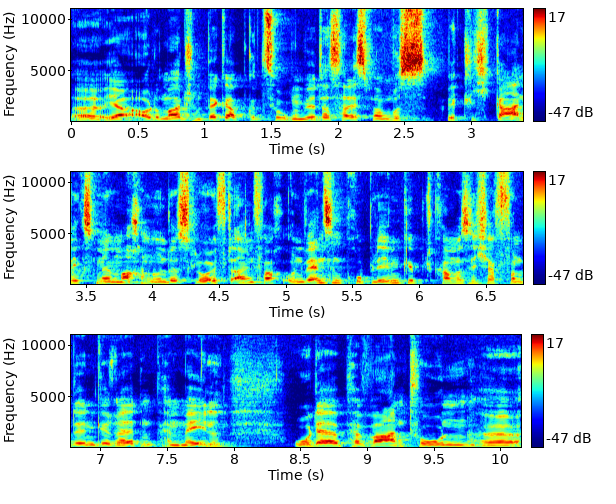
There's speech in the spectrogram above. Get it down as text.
äh, ja, automatisch ein Backup gezogen wird. Das heißt, man muss wirklich gar nichts mehr machen und das läuft einfach. Und wenn es ein Problem gibt, kann man sich ja von den Geräten per Mail oder per Warnton äh,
